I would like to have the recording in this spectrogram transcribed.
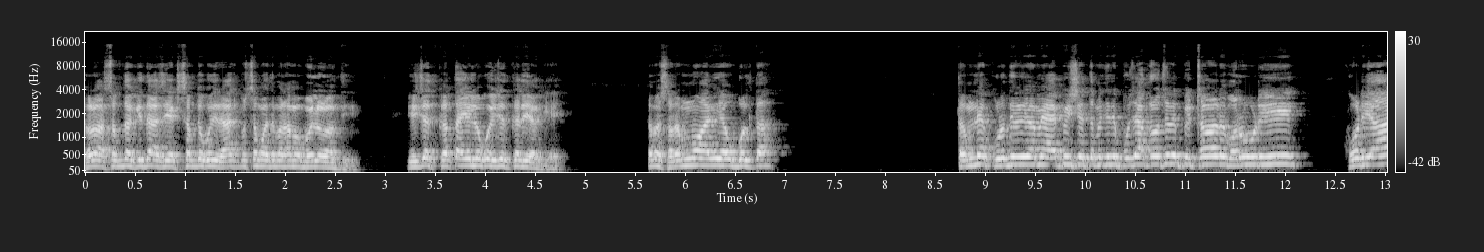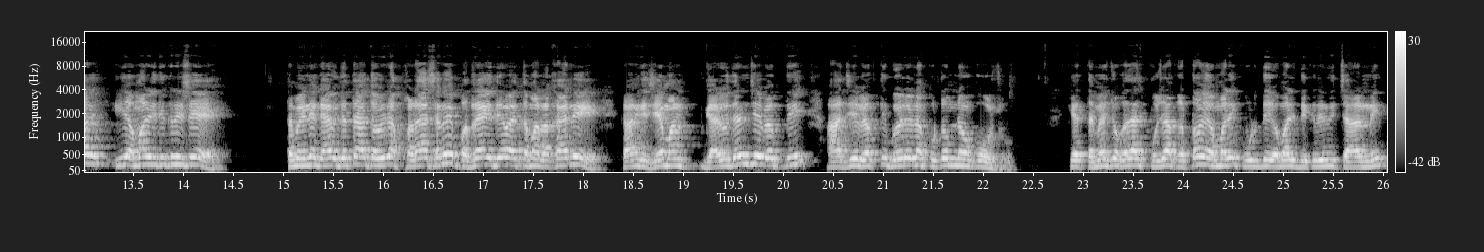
ઘણા શબ્દ કીધા છે, એક શબ્દ કોઈ રાજપૂત સમાજ અમારા સામે બોલ્યો નથી. ઇજ્જત કરતા એ લોકો ઇજ્જત કરી શકે. તમે શરમ નો આવી આવું બોલતા? તમને કુળદેવી અમે આપી છે, તમે જેની પૂજા કરો છો ને, પીઠળ, વરુડી, ખોડિયાર એ અમારી દીકરી છે. તમે એને ગાયું દેતા હોય તો એના ફળા છે ને પધરાવી દેવાય, તમારે રખાય નહીં. કારણ કે જે માન ગાયું દે ને જે વ્યક્તિ, આ જે વ્યક્તિ બોલ્યો એના કુટુંબને હું કહું છું કે તમે જો કદાચ પૂજા કરતા હોય અમારી કુળદેવી, અમારી દીકરીની ચારની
